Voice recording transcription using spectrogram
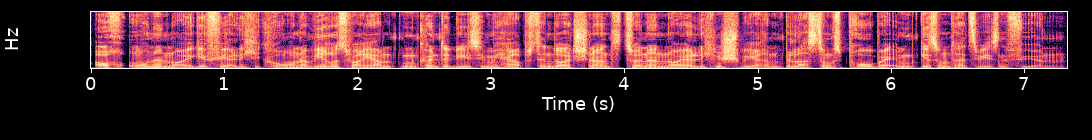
Auch ohne neue gefährliche Coronavirus-Varianten könnte dies im Herbst in Deutschland zu einer neuerlichen schweren Belastungsprobe im Gesundheitswesen führen.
